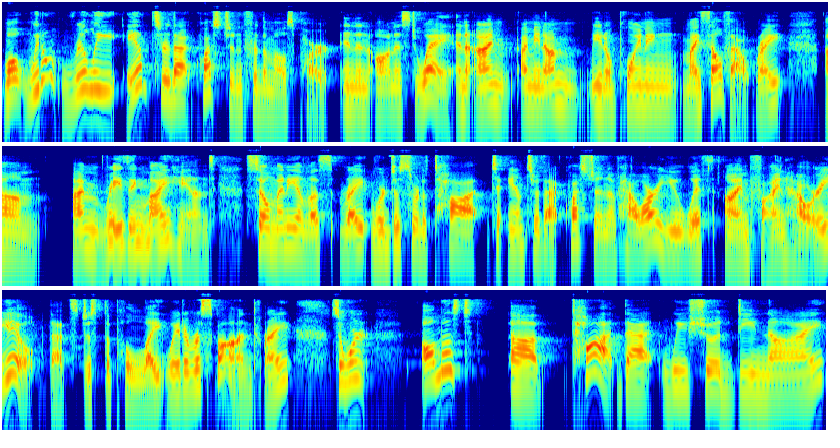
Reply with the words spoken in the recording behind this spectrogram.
Well, we don't really answer that question for the most part in an honest way. And I'm, I mean, I'm, you know, pointing myself out, right? Um, I'm raising my hand. So many of us, right, we're just sort of taught to answer that question of how are you with I'm fine, how are you? That's just the polite way to respond, right? So we're almost uh, taught that we should deny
